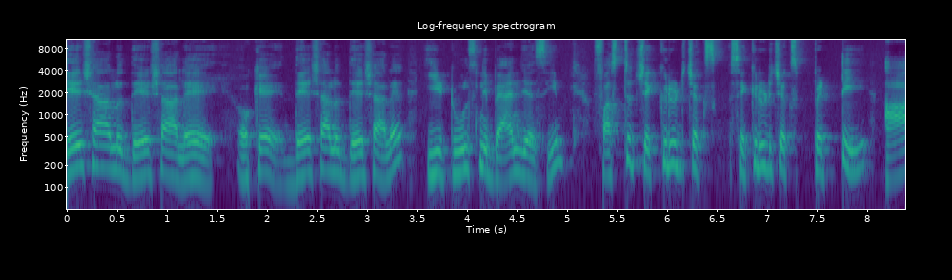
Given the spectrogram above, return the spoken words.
దేశాలు దేశాలే ఓకే? దేశాలు దేశాలే ఈ టూల్స్ని బ్యాన్ చేసి first security checks security checks పెట్టి ఆ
